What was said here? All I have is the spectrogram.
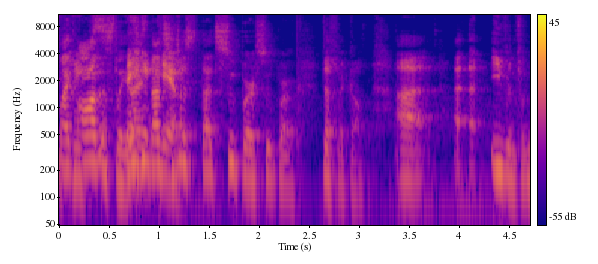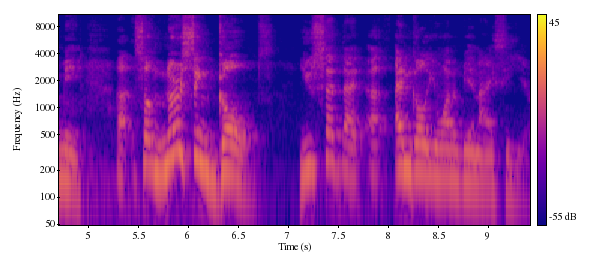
like thanks. honestly, that's you. just that's super super difficult. Uh, uh, even for me. Uh, so nursing goals. You said that uh, end goal you want to be in ICU.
